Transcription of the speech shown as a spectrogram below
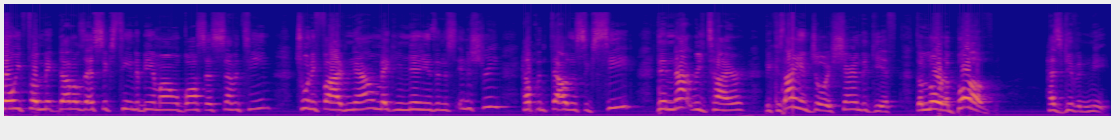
Going from McDonald's at 16 to being my own boss at 17, 25 now, making millions in this industry, helping thousands succeed, then not retire because I enjoy sharing the gift the Lord above has given me.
